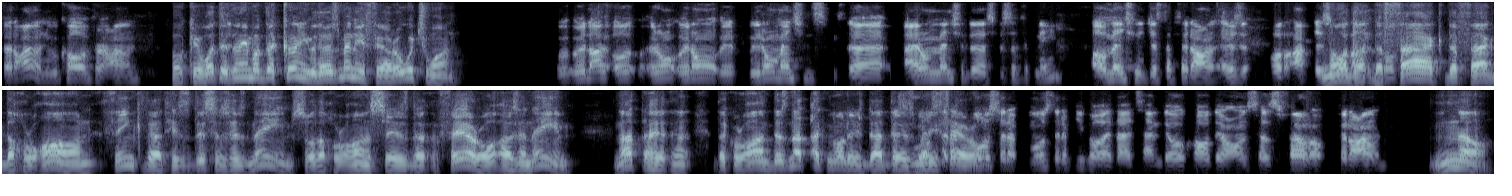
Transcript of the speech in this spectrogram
Pharaoh, we call him Pharaoh. Okay, what is the name of the king? There's many pharaoh. Which one? We, we're not, we don't we don't we don't mention uh, I don't mention the specific name. I'll mention just the Pharaoh. Is, Quran- is No, the, Quran the called- fact, the fact, the Quran think that his this is his name. So the Quran says the pharaoh as a name. Not uh, the Quran does not acknowledge that there is many the, pharaohs. most of the most of the people at that time they will call their own selves Pharaoh. Pharaoh. No,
